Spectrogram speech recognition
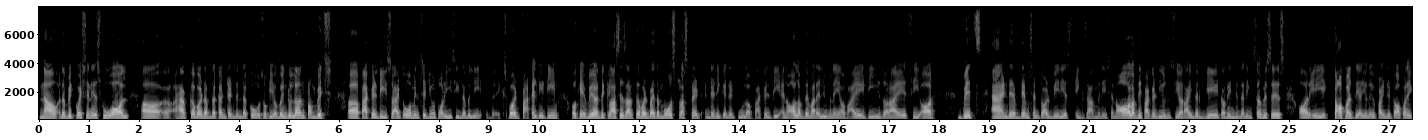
Now the big question is who all uh, uh have covered up the content in the course? Okay you're going to learn from which uh, faculty. So at OHM Institute for ECEE, the expert faculty team, okay, where the classes are covered by the most trusted and dedicated pool of faculty and all of them are alumni of IITs or IISc or BITS and they've themselves taught various examination. All of the faculty you see are either GATE or engineering services or a toppers there. You know, you find a topper.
